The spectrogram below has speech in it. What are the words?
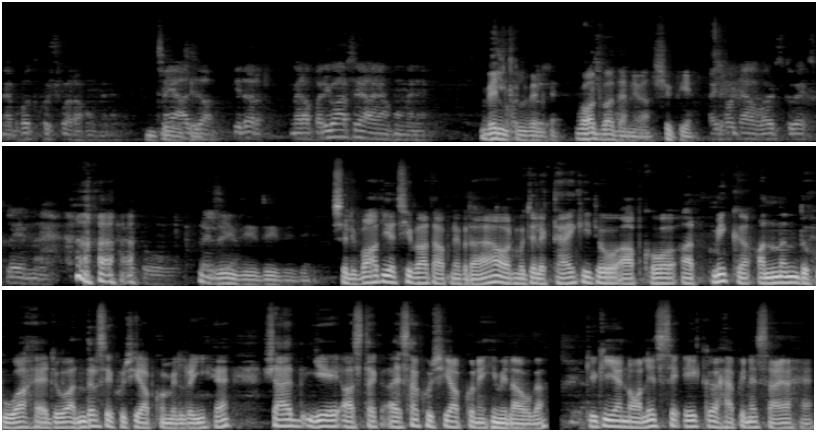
मैं बहुत खुश हो रहा हूँ मैंने मैं आज इधर मेरा परिवार से आया हूँ मैंने। बिल्कुल बिल्कुल। बहुत बहुत धन्यवाद शुक्रिया। I don't have words to explain तो जी जी जी जी जी। चलिए बहुत ही अच्छी बात आपने बताया और मुझे लगता है कि जो आपको आत्मिक आनंद हुआ है जो अंदर से खुशी आपको मिल रही है शायद ये आज तक ऐसा खुशी आपको नहीं मिला होगा क्योंकि यह नॉलेज से एक हैप्पीनेस आया है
